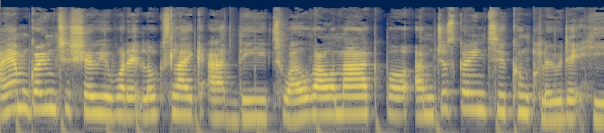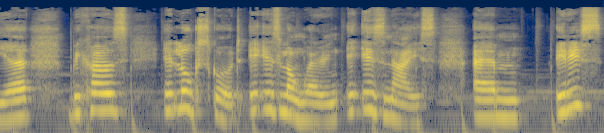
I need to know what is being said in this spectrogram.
I am going to show you what it looks like at the 12 hour mark, but I'm just going to conclude it here because it looks good. It is long wearing. It is nice. Um, it is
